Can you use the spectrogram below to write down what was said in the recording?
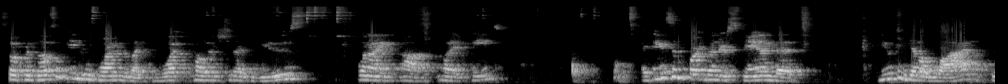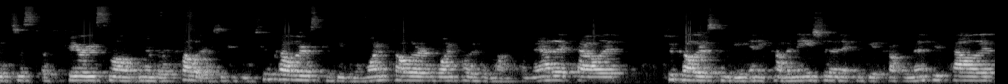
So for those of you who wonder, like, what color should I use when I uh, when I paint, I think it's important to understand that you can get a lot with just a very small number of colors. It could be two colors, it could be one color, one color is a monochromatic palette, two colors can be any combination, it could be a complementary palette,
